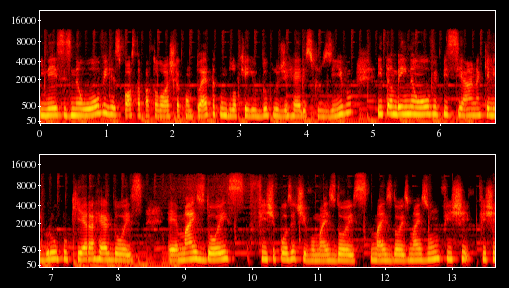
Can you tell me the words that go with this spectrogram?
e nesses não houve resposta patológica completa com bloqueio duplo de HER exclusivo e também não houve PCR naquele grupo que era HER2 é, mais dois fiche positivo, mais dois, mais dois, mais um fiche, fiche,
